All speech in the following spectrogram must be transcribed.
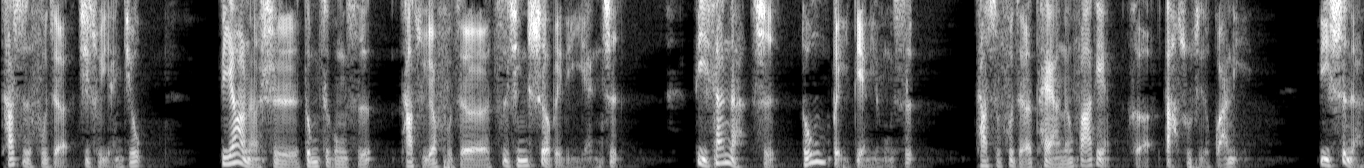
它是负责技术研究。第二呢，是东芝公司，它主要负责制氢设备的研制。第三呢，是东北电力公司，它是负责太阳能发电和大数据的管理。第四呢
